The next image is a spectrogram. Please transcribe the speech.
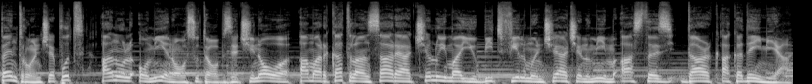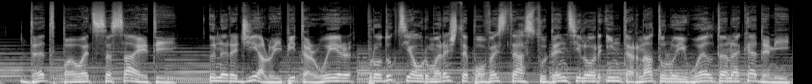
Pentru început, anul 1989 a marcat lansarea celui mai iubit film în ceea ce numim astăzi Dark Academia, Dead Poets Society, în regia lui Peter Weir, producția urmărește povestea studenților internatului Welton Academy,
